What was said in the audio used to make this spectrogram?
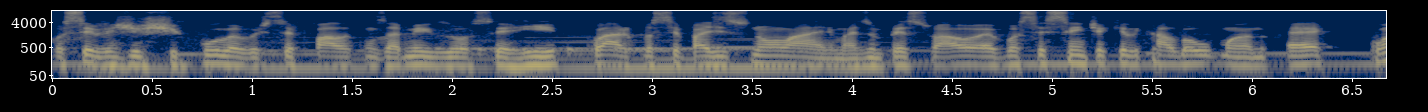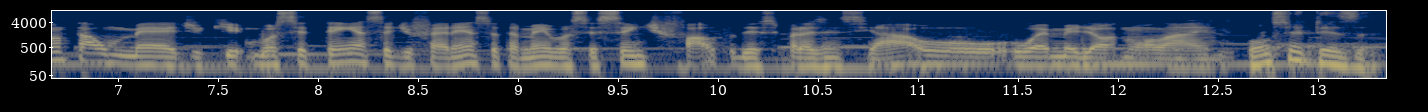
Você gesticula, você fala com os amigos, você ri. Claro que você faz isso no online, mas no pessoal é você sente aquele calor humano. É, quanto ao Magic, você tem essa diferença também? Você sente falta desse presencial ou, ou é melhor no online? Com certeza.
